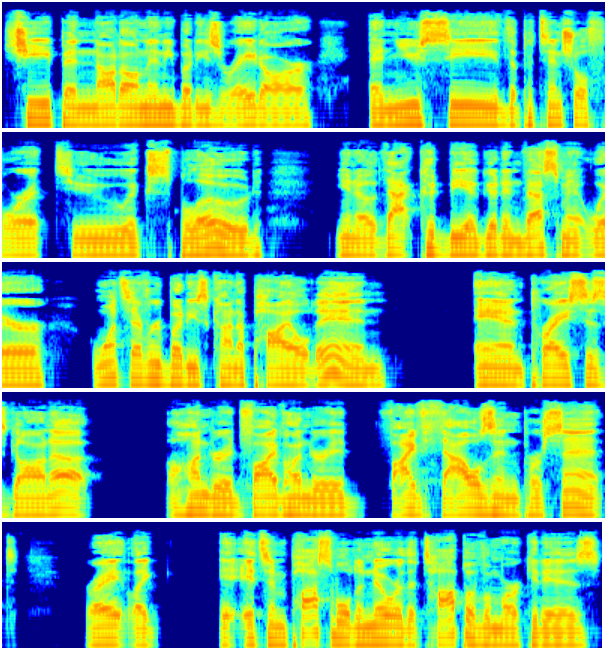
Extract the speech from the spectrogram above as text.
cheap and not on anybody's radar, and you see the potential for it to explode, you know that could be a good investment. Where once everybody's kind of piled in and price has gone up 100 500 5000% right like it, it's impossible to know where the top of a market is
